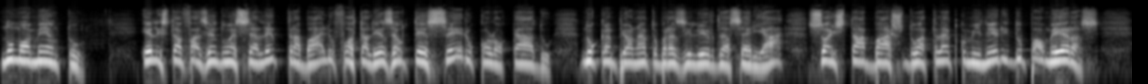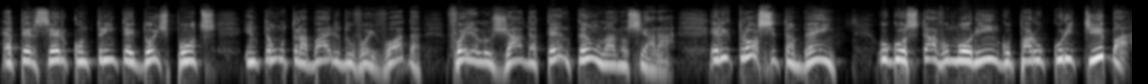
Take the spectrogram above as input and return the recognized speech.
No momento, ele está fazendo um excelente trabalho. Fortaleza é o terceiro colocado no Campeonato Brasileiro da Série A, só está abaixo do Atlético Mineiro e do Palmeiras. É terceiro com 32 pontos. Então, o trabalho do Voivoda foi elogiado até então lá no Ceará. Ele trouxe também o Gustavo Moringo para o Curitiba.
